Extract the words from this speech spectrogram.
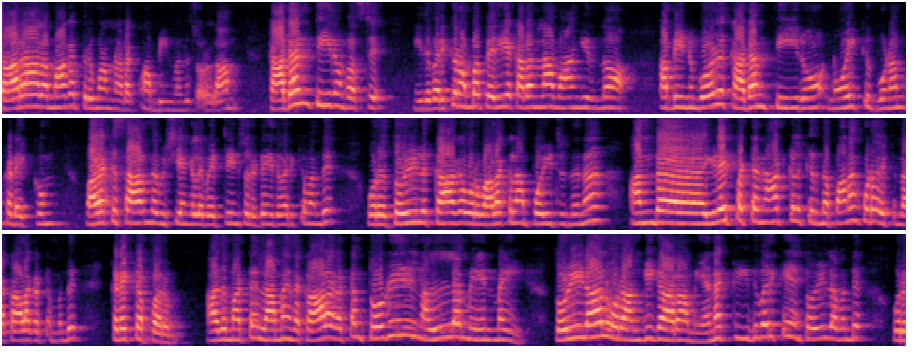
தாராளமாக திருமணம் நடக்கும் அப்படின்னு வந்து சொல்லலாம். கடன் தீரும் ஃபஸ்ட்டு இது வரைக்கும் ரொம்ப பெரிய கடன்லாம் வாங்கியிருந்தோம். அப்படின்னும்போது கடன் தீரும் நோய்க்கு குணம் கிடைக்கும். வழக்கு சார்ந்த விஷயங்களை வெற்றின்னு சொல்லிட்டு இது வரைக்கும் வந்து ஒரு தொழிலுக்காக ஒரு வழக்கெல்லாம் போயிட்டு இருந்ததுன்னா அந்த இடைப்பட்ட நாட்களுக்கு இருந்த பணம் கூட இப்போ இந்த காலகட்டம் வந்து கிடைக்கப்பெறும். அது மட்டும் இல்லாமல் இந்த காலகட்டம் தொழில் நல்ல மேன்மை தொழிலால் ஒரு அங்கீகாரம். எனக்கு இது வரைக்கும் என் தொழிலில் வந்து ஒரு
